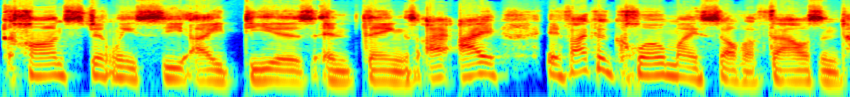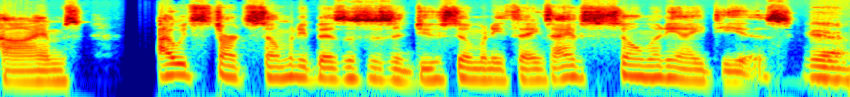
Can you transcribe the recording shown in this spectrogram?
constantly see ideas and things I, I if i could clone myself a thousand times I would start so many businesses and do so many things. I have so many ideas. Yeah.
